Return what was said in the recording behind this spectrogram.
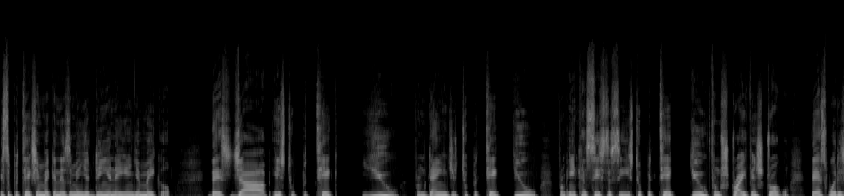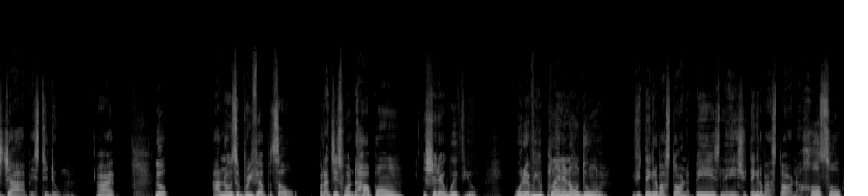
It's a protection mechanism in your DNA and your makeup. That's job is to protect you from danger, to protect you from inconsistencies, to protect you from strife and struggle. That's what his job is to do. All right? Look, I know it's a brief episode, but I just want to hop on and share that with you. Whatever you're planning on doing, if you're thinking about starting a business, you're thinking about starting a hustle,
